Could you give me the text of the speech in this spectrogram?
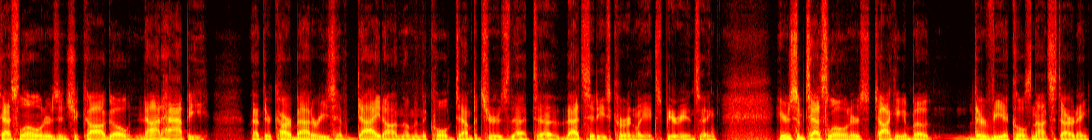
Tesla owners in Chicago not happy that their car batteries have died on them in the cold temperatures that uh, that city's currently experiencing. Here's some Tesla owners talking about their vehicles not starting,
